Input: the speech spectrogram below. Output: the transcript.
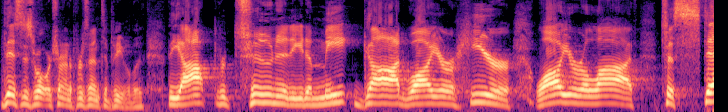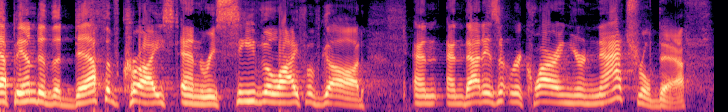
This is what we're trying to present to people the opportunity to meet God while you're here, while you're alive, to step into the death of Christ and receive the life of God. And, and that isn't requiring your natural death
